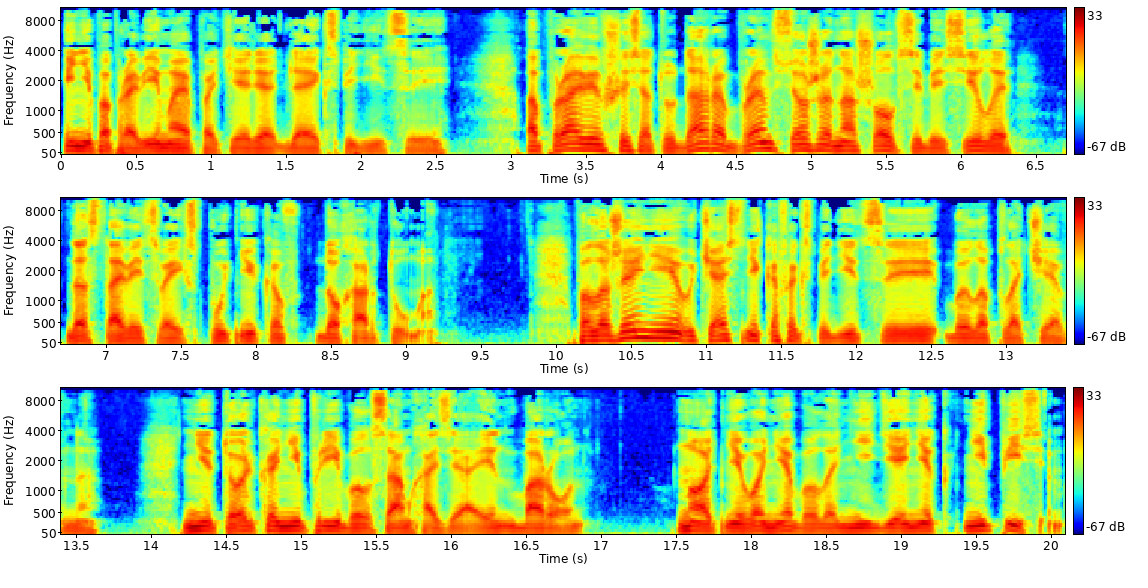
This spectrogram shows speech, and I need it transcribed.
и непоправимая потеря для экспедиции. Оправившись от удара, Брэм все же нашел в себе силы доставить своих спутников до Хартума. Положение участников экспедиции было плачевно не только не прибыл сам хозяин, барон, но от него не было ни денег, ни писем.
